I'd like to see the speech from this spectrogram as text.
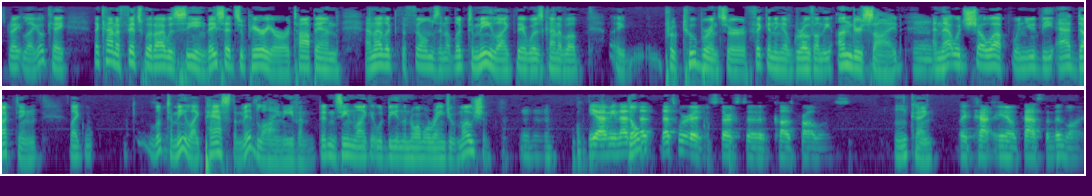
Straight leg. Okay. That kind of fits what I was seeing. They said superior or top end, and I looked at the films and it looked to me like there was kind of a, a protuberance or thickening of growth on the underside, Mm. and that would show up when you'd be adducting, like looked to me like past the midline even. Didn't seem like it would be in the normal range of motion. hmm Yeah, I mean that's that, that's where it starts to cause problems, Okay. like you know past the midline.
